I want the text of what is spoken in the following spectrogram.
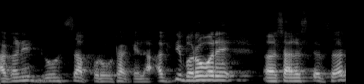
अगणित ड्रोन्सचा पुरवठा केला. अगदी बरोबर आहे सारस्कर सर.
